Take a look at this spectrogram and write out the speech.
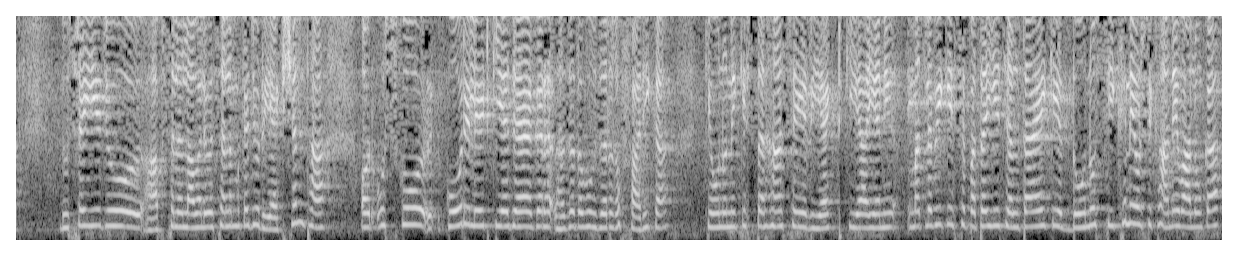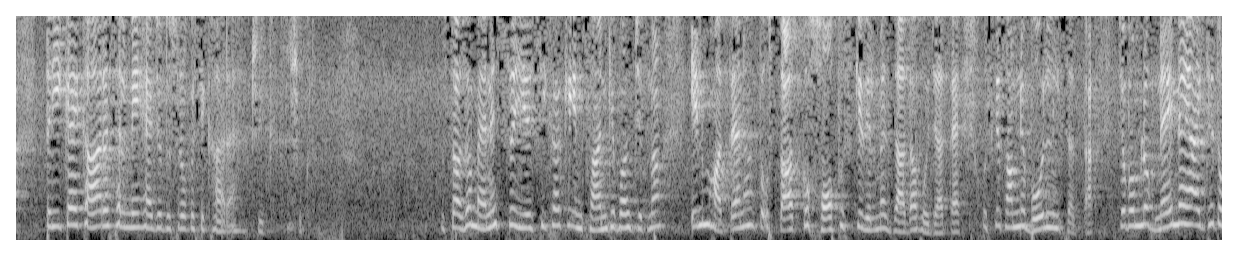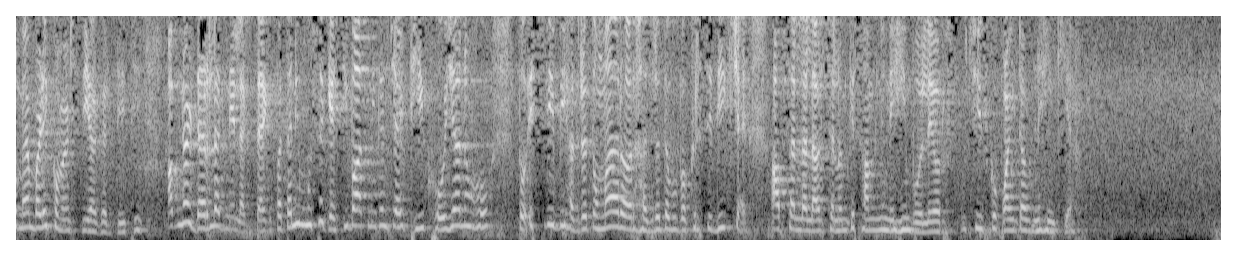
دوسرا یہ جو آپ صلی اللہ علیہ وسلم کا جو ریئیکشن تھا اور اس کو کو ریلیٹ کیا جائے اگر حضرت ابو ذر غفاری کا کہ انہوں نے کس طرح سے ریئیکٹ کیا یعنی مطلب یہ کہ اس سے پتہ یہ چلتا ہے کہ دونوں سیکھنے اور سکھانے والوں کا طریقہ کار اصل میں ہے جو دوسروں کو سکھا رہا ہے۔ ٹھیک ہے، شکریہ۔ استاذہ، میں نے اس سے یہ سیکھا کہ انسان کے پاس جتنا علم آتا ہے نا، تو استاد کو خوف اس کے دل میں زیادہ ہو جاتا ہے۔ اس کے سامنے بول نہیں سکتا۔ جب ہم لوگ نئے نئے آئے تھے تو میں بڑے کمنٹس دیا کرتی تھی۔ اب نہ ڈر لگنے لگتا ہے کہ پتہ نہیں مجھ سے کیسی بات نکل جائے ٹھیک ہو یا نہ ہو۔ تو اس لیے بھی حضرت عمر اور حضرت ابو بکر صدیق شاید آپ صلی اللہ علیہ وسلم کے سامنے نہیں بولے اور اس چیز کو پوائنٹ آؤٹ نہیں کیا۔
